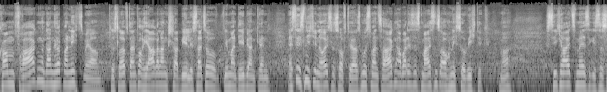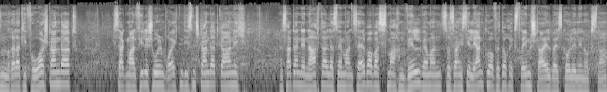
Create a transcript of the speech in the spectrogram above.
kommen Fragen und dann hört man nichts mehr. Das läuft einfach jahrelang stabil. Ist halt so, wie man Debian kennt. Es ist nicht die neueste Software, das muss man sagen, aber das ist meistens auch nicht so wichtig. Ne? Sicherheitsmäßig ist es ein relativ hoher Standard. Ich sage mal, viele Schulen bräuchten diesen Standard gar nicht. Es hat dann den Nachteil, dass wenn man selber was machen will, wenn man sozusagen ist die Lernkurve doch extrem steil bei Skole Linux. Ne?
